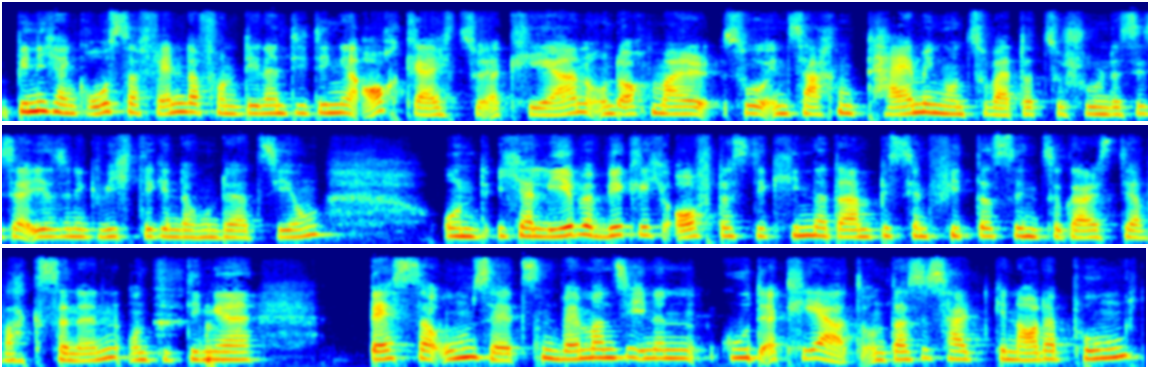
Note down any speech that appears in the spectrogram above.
bin ich ein großer Fan davon, denen die Dinge auch gleich zu erklären und auch mal so in Sachen Timing und so weiter zu schulen. Das ist ja irrsinnig wichtig in der Hundeerziehung. Und ich erlebe wirklich oft, dass die Kinder da ein bisschen fitter sind sogar als die Erwachsenen und die Dinge besser umsetzen, wenn man sie ihnen gut erklärt. Und das ist halt genau der Punkt,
